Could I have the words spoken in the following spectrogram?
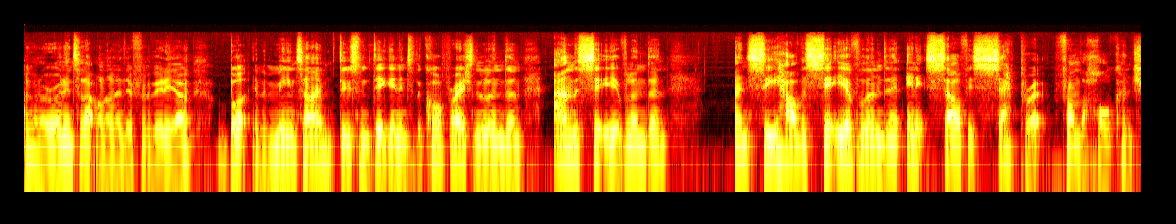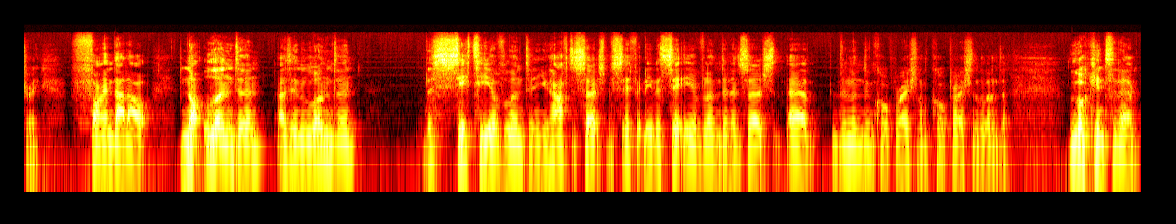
I'm going to run into that one on a different video. But in the meantime, do some digging into the Corporation of London and the City of London and see how the City of London in itself is separate from the whole country. Find that out. Not London, as in London, the City of London. You have to search specifically the City of London and search uh, the London Corporation or the Corporation of London. Look into them.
